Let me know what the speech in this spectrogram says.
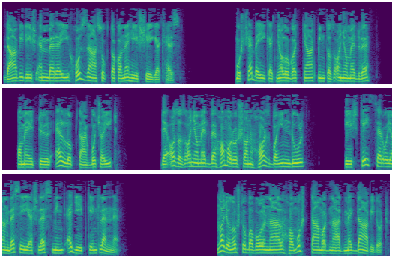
Dávid és emberei hozzászoktak a nehézségekhez. Most sebeiket nyalogatják, mint az anyamedve, amelytől ellopták bocsait, de az az anyamedve hamarosan harcba indul, és kétszer olyan veszélyes lesz, mint egyébként lenne. Nagyon ostoba volnál, ha most támadnád meg Dávidot.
